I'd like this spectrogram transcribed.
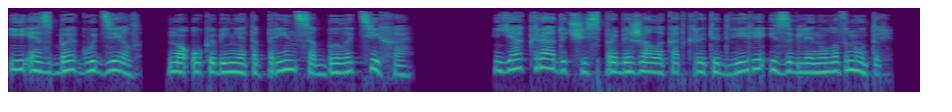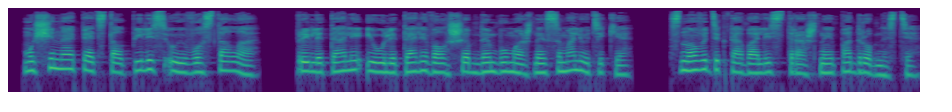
ИСБ гудел, но у кабинета принца было тихо. Я, крадучись, пробежала к открытой двери и заглянула внутрь. Мужчины опять столпились у его стола. Прилетали и улетали волшебные бумажные самолетики. Снова диктовались страшные подробности.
